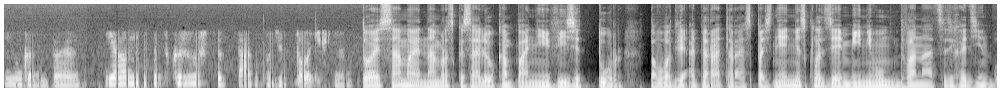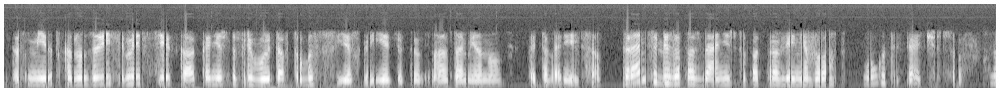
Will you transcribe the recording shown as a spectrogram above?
ну, как бы, я вам не подскажу, что так будет точно. Тое самае нам рассказалі ў кампаніі Visit Tour. Паводле аператора спазнение складзе минимум 12 гадзін. С Минска, ну, в зависимости, как, конечно, прибудет автобус, если едет на замену этого рейса. Стараемся без опозданий, чтобы отправление было. Могут и 5 часов. Но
